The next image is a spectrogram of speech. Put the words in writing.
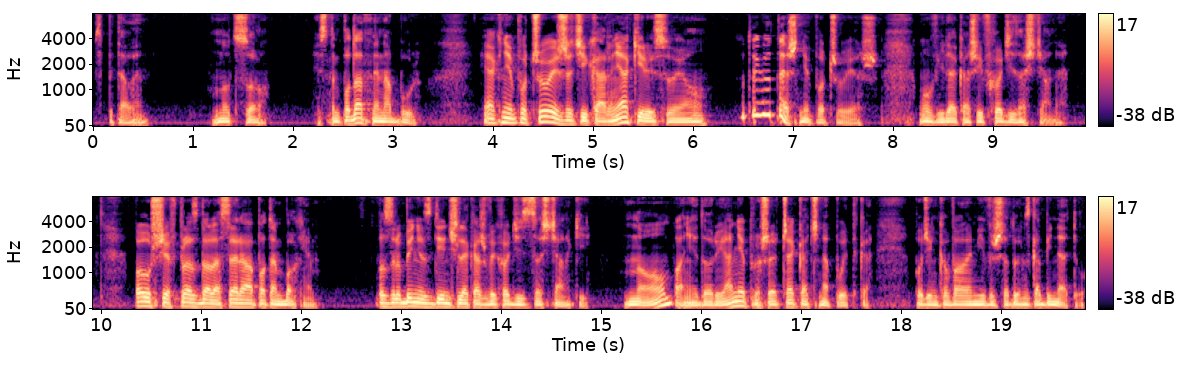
spytałem. No co? Jestem podatny na ból. Jak nie poczułeś, że ci karniaki rysują, to tego też nie poczujesz, mówi lekarz i wchodzi za ścianę. Połóż się wprost do lasera, a potem bokiem. Po zrobieniu zdjęć lekarz wychodzi z za ścianki. No, panie Dorianie, proszę czekać na płytkę. Podziękowałem i wyszedłem z gabinetu.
